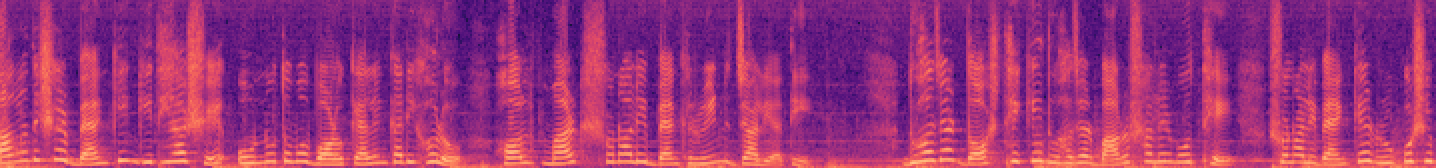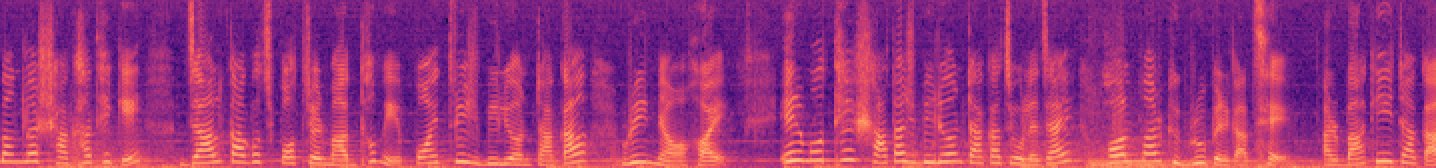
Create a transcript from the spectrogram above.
বাংলাদেশের ব্যাংকিং ইতিহাসে অন্যতম বড় কেলেঙ্কারি হল হলমার্ক সোনালী ব্যাংক ঋণ জালিয়াতি। দু হাজার দশ থেকে দু হাজার বারো সালের মধ্যে সোনালী ব্যাংকের রূপসী বাংলার শাখা থেকে জাল কাগজপত্রের মাধ্যমে ৩৫ বিলিয়ন টাকা ঋণ নেওয়া হয়। এর মধ্যে সাতাশ বিলিয়ন টাকা চলে যায় হলমার্ক গ্রুপের কাছে আর বাকি টাকা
